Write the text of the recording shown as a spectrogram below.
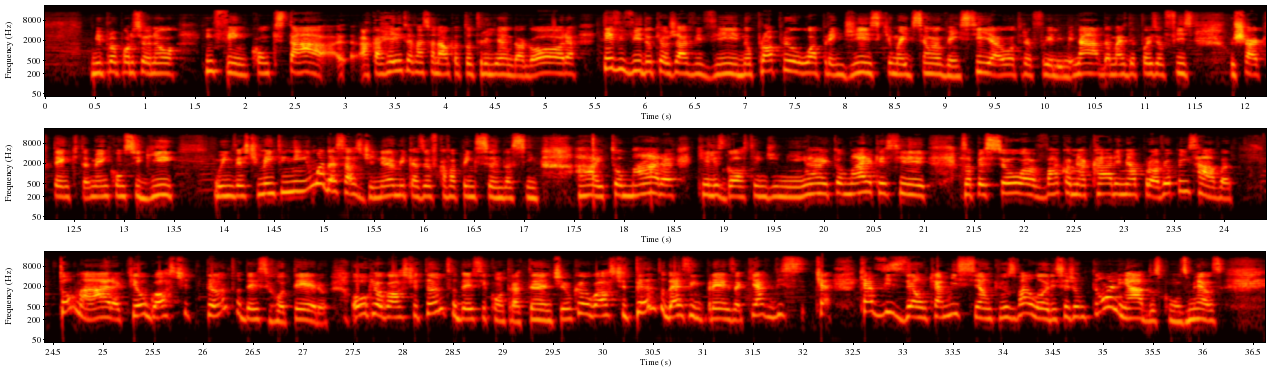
me proporcionou, enfim, conquistar a carreira internacional que eu estou trilhando agora. Teve vídeo que eu já vivi, no próprio O Aprendiz, que uma edição eu venci, a outra eu fui eliminada, mas depois eu fiz o Shark Tank também, consegui o investimento. Em nenhuma dessas dinâmicas eu ficava pensando assim, ai, tomara que eles gostem de mim, ai, tomara que esse, essa pessoa vá com a minha cara e me aprove. Eu pensava, tomara que eu goste tanto desse roteiro, ou que eu goste tanto desse contratante, ou que eu goste tanto dessa empresa, que a, que a, que a visão, que a missão, que os valores sejam tão alinhados com os meus,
